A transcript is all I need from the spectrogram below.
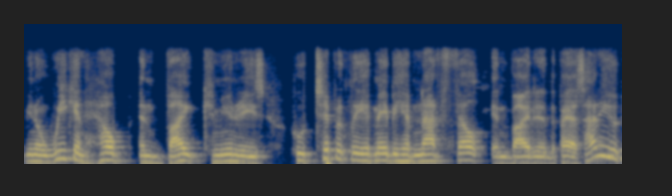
you know we can help invite communities who typically have maybe have not felt invited in the past? How do you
